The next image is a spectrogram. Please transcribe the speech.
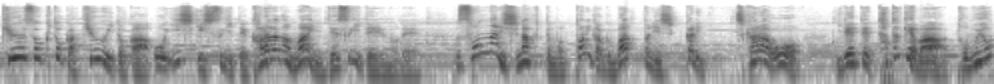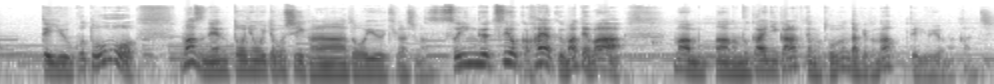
球速とか球威とかを意識しすぎて体が前に出すぎているのでそんなにしなくてもとにかくバットにしっかり力を入れて叩けば飛ぶよっていうことをまず念頭に置いてほしいかなという気がします。スイング強く早く待てばまあ、あの迎えに行かなくても飛ぶんだけどなっていうような感じ。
